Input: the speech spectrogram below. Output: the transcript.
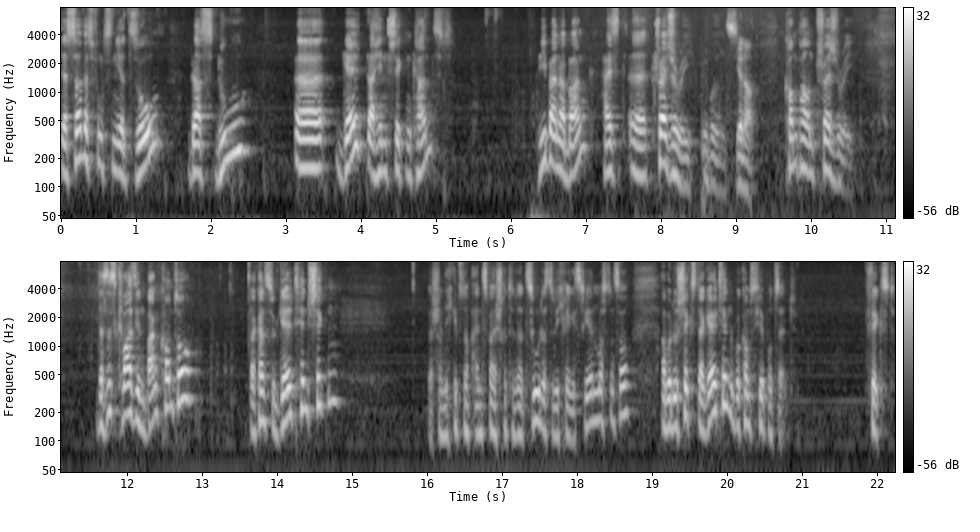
der Service funktioniert so, dass du äh, Geld dahin schicken kannst wie bei einer Bank, heißt äh, Treasury übrigens. Genau. Compound Treasury. Das ist quasi ein Bankkonto. Da kannst du Geld hinschicken. Wahrscheinlich gibt es noch ein, zwei Schritte dazu, dass du dich registrieren musst und so. Aber du schickst da Geld hin und bekommst 4%. Fixed.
